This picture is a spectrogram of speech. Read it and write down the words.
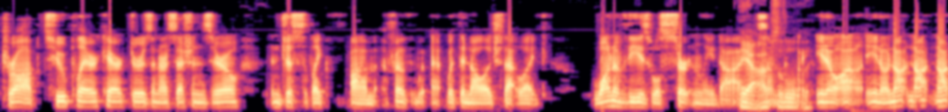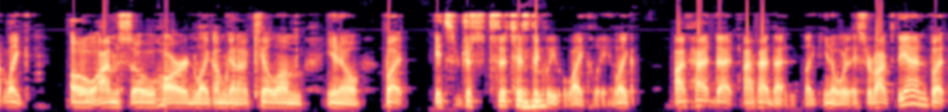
draw up two player characters in our session zero, and just like um, for, with the knowledge that like one of these will certainly die. Yeah, absolutely. point. You know, uh, you know, not not not like oh, I'm so hard, like I'm gonna kill him. You know, but it's just statistically Mm-hmm. likely. Like I've had that, I've had that, like, you know, where they survive to the end, but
